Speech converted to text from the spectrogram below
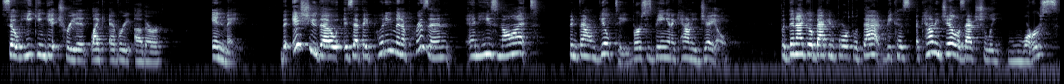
so he can get treated like every other inmate. The issue, though, is that they put him in a prison and he's not been found guilty versus being in a county jail. But then I go back and forth with that because a county jail is actually worse.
